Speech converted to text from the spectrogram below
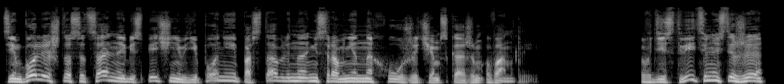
Тем более, что социальное обеспечение в Японии поставлено несравненно хуже, чем, скажем, в Англии. В действительности же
